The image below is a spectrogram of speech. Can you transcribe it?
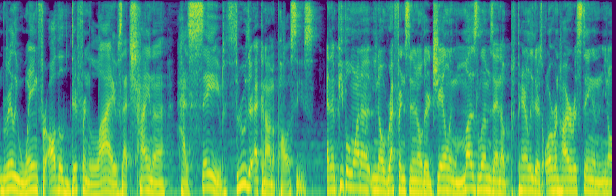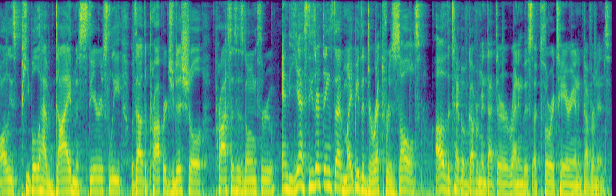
really weighing for all the different lives that China has saved through their economic policies. And then people want to, you know, reference, you know, they're jailing Muslims and apparently there's organ harvesting and, you know, all these people have died mysteriously without the proper judicial processes going through. And yes, these are things that might be the direct result of the type of government that they're running, this authoritarian government.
